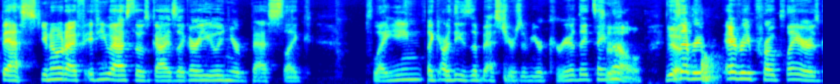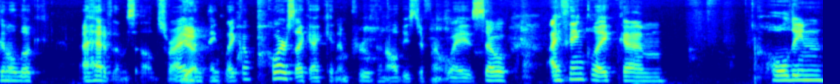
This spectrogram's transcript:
best. You know what? I, if you ask those guys, like, are you in your best, like, playing? Like, are these the best years of your career? They'd say sure. no, because yeah. every every pro player is going to look ahead of themselves, right? Yeah. And think like, of course, like I can improve in all these different ways. So I think like um holding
